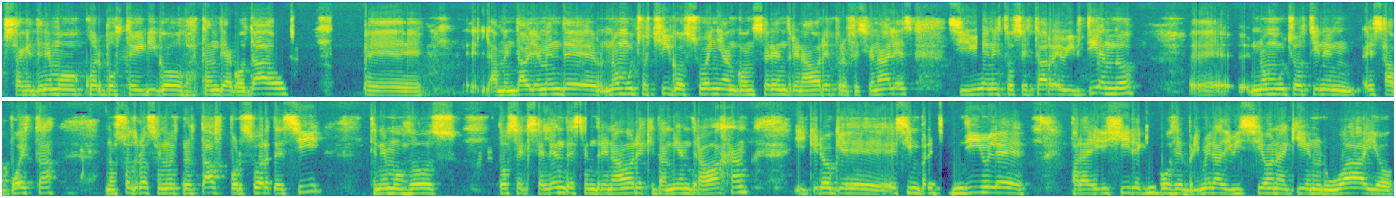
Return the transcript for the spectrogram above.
ya que tenemos cuerpos técnicos bastante acotados. Eh, lamentablemente no muchos chicos sueñan con ser entrenadores profesionales, si bien esto se está revirtiendo, eh, no muchos tienen esa apuesta. Nosotros en nuestro staff, por suerte, sí, tenemos dos, dos, excelentes entrenadores que también trabajan y creo que es imprescindible para dirigir equipos de primera división aquí en Uruguay o,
